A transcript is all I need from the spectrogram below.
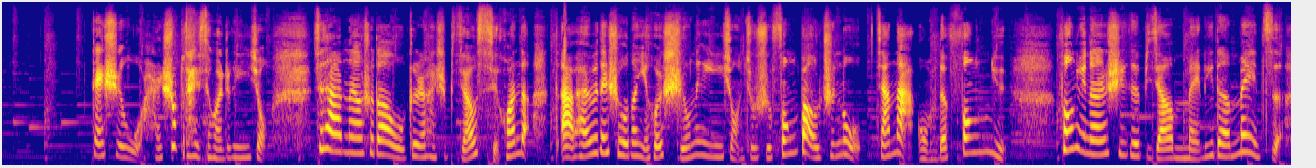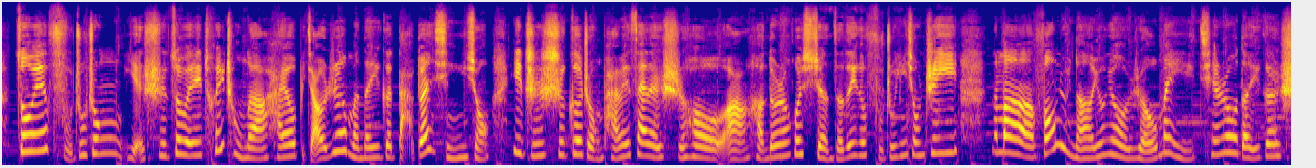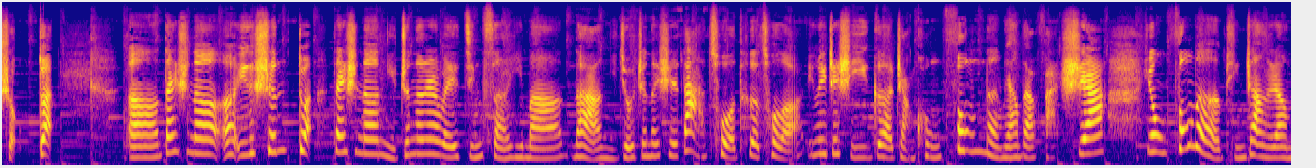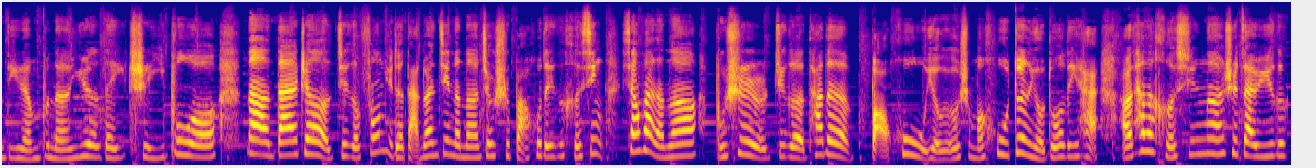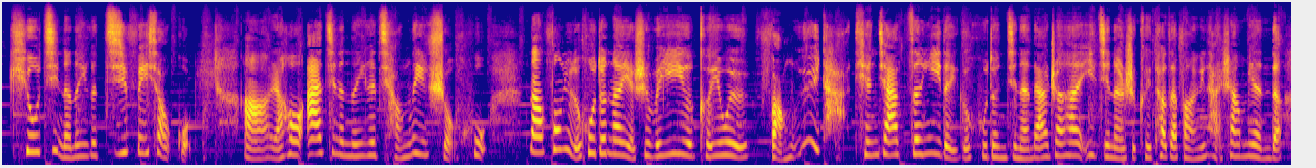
但是我还是不太喜欢这个英雄。接下来呢，要说到我个人还是比较喜欢的，打排位的时候呢，也会使用那个英雄，就是风暴之怒加纳，我们的风女。风女呢是一个比较美丽的妹子，作为辅助中也是最为推崇的，还有比较热门的一个打断型英雄，一直是各种排位赛的时候啊，很多人会选择的一个辅助英雄之一。那么风女呢，拥有柔美切肉的一个手段。嗯，但是呢，呃，一个身段，但是呢，你真的认为仅此而已吗？那你就真的是大错特错了，因为这是一个掌控风能量的法师啊，用风的屏障让敌人不能越雷池一步哦。那大家知道，这个风女的打断技能呢，就是保护的一个核心。相反的呢，不是这个它的保护有有什么护盾有多厉害，而它的核心呢，是在于一个 Q 技能的一个击飞效果。啊，然后 R 技能的一个强力守护，那风女的护盾呢，也是唯一一个可以为防御塔添加增益的一个护盾技能。大家知道它的 E 技能是可以套在防御塔上面的，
